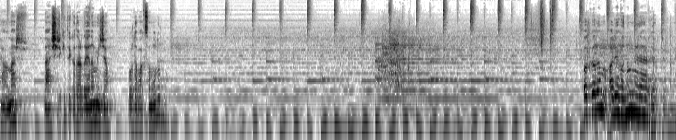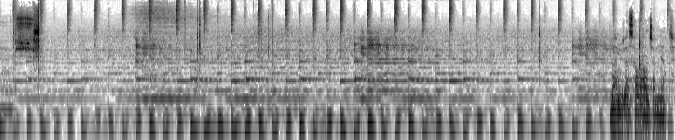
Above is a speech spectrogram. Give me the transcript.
Ya Ömer, ben şirkete kadar dayanamayacağım. Burada baksam olur mu? Bakalım Alev Hanım neler döktürmüş. Ben biraz hava alacağım Nihat.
